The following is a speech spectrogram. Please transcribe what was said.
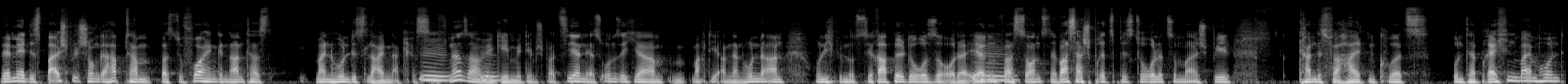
wenn wir das Beispiel schon gehabt haben, was du vorhin genannt hast, mein Hund ist leidenaggressiv, mm. ne? Sagen wir, wir mm. gehen mit dem spazieren, der ist unsicher, macht die anderen Hunde an und ich benutze die Rappeldose oder mhm. irgendwas sonst, eine Wasserspritzpistole zum Beispiel, kann das Verhalten kurz unterbrechen beim Hund.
